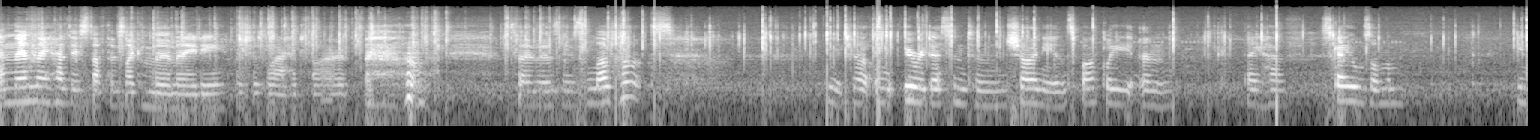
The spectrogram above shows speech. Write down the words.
And then they had this stuff that's like mermaidy, which is why I had to buy it. so there's these love hearts, which are all iridescent and shiny and sparkly, and they have scales on them in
